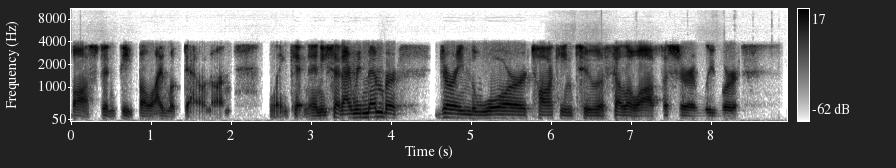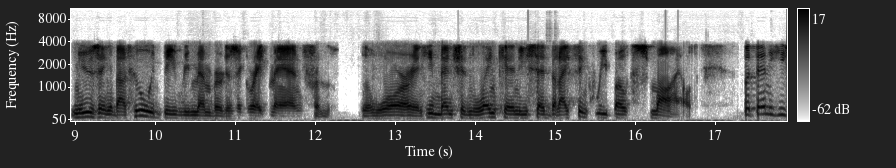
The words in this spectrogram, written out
Boston people, I looked down on Lincoln, and he said I remember during the war talking to a fellow officer, and we were musing about who would be remembered as a great man from the war, and he mentioned Lincoln. He said, but I think we both smiled. But then he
